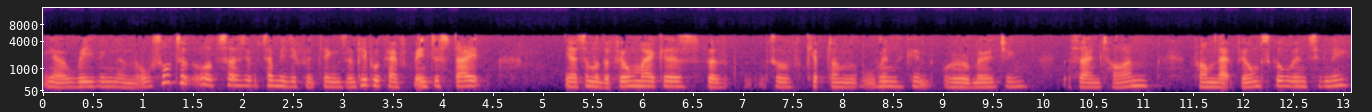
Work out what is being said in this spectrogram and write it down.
you know weaving and all sorts of all sorts of so many different things and people came from interstate you know some of the filmmakers that sort of kept on women were emerging at the same time from that film school in Sydney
